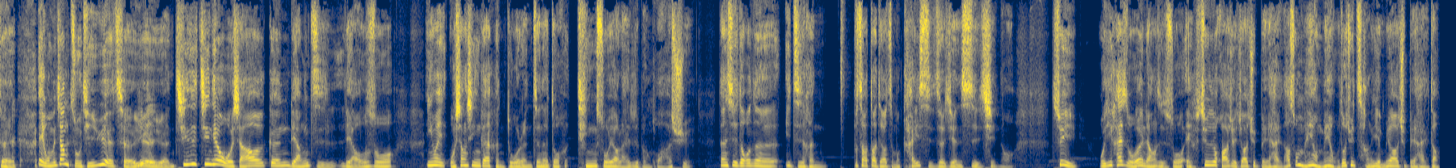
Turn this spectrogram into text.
对，哎、欸，我们这样主题越扯越远。其实今天我想要跟梁子聊说，因为我相信应该很多人真的都听说要来日本滑雪，但是都呢一直很不知道到底要怎么开始这件事情哦。所以我一开始我问梁子说，哎、欸，就是滑雪就要去北海，他说没有没有，我都去长野，没有要去北海道。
